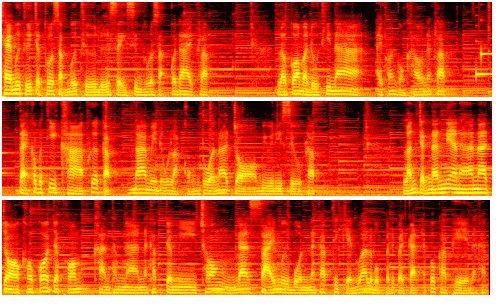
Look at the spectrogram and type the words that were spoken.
แชร์มือถือจากโทรศัพท์มือถือ หรือใส่ซิมโทรศัพท์ก็ได้ครับ แล้วก็มาดูที่หน้าไอคอนของเขานะครับ แตะเข้าไปที่คาเพื่อกับ หน้าเมนูหลักของตัวหน้าจอ BVD Seal ครับ หลังจากนั้นเนี่ยนะฮะหน้าจอเขาก็จะพร้อมการทำงานนะครับ จะมีช่องด้านซ้ายมือบนนะครับ ที่เขียนว่าระบบปฏิบัติการ Apple CarPlay นะครับ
